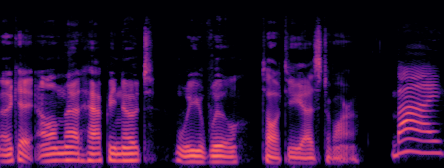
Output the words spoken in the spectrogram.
Okay, on that happy note, we will talk to you guys tomorrow. bye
